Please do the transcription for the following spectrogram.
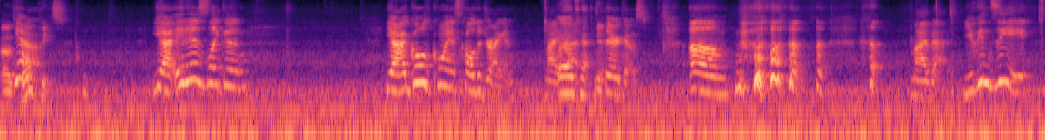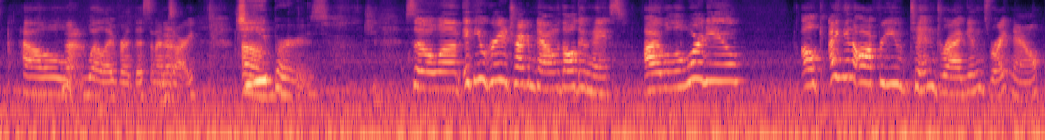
a Yeah. gold piece. yeah, it is like a. Yeah, a gold coin is called a dragon. My bad. Okay. Yeah. There it goes. Um, my bad. You can see how Nah. well I've read this, and I'm Yeah. sorry. Um, Jeepers. So, um, if you agree to track him down with all due haste, I will award you. I'll, I can offer you ten dragons right now,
